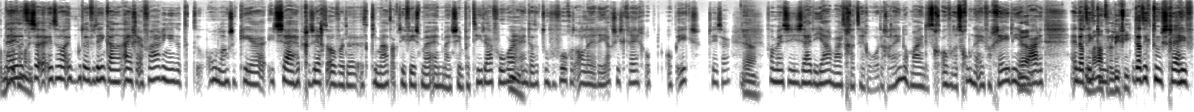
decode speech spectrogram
Dat moet Nee, dat is, eh, wel- ik moet even denken aan een eigen ervaring. Dat ik onlangs een keer iets zei, heb gezegd over de, het klimaatactivisme en mijn sympathie daarvoor. Hmm. En dat ik toen vervolgens allerlei reacties kreeg op, op X, Twitter. Ja. van mensen die zeiden, ja, maar het gaat tegenwoordig alleen nog maar over het groene evangelie. En, Ja. waar, en dat, ik toen, dat ik toen schreef,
